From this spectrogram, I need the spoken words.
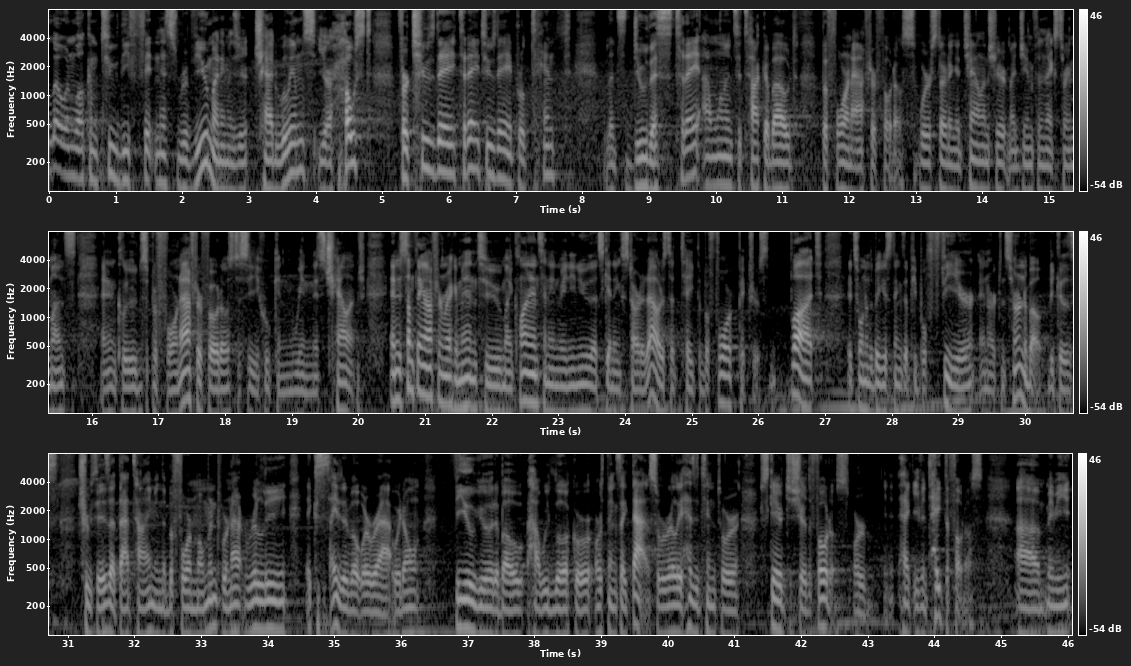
Hello and welcome to the Fitness Review. My name is Chad Williams, your host for Tuesday, today, Tuesday, April 10th. Let's do this. Today, I wanted to talk about before and after photos. We're starting a challenge here at my gym for the next three months, and includes before and after photos to see who can win this challenge. And it's something I often recommend to my clients and anybody new that's getting started out is to take the before pictures. But it's one of the biggest things that people fear and are concerned about because truth is at that time in the before moment we're not really excited about where we're at. We don't feel good about how we look or, or things like that. So we're really hesitant or scared to share the photos or heck, even take the photos. Uh, maybe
